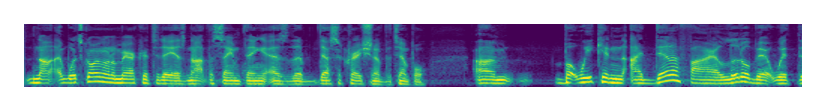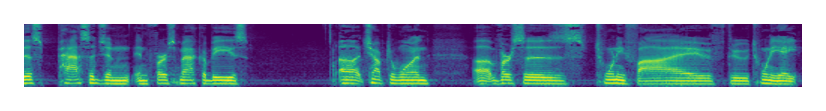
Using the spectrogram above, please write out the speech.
not, what's going on in America today is not the same thing as the desecration of the temple. Um, but we can identify a little bit with this passage in, in 1 Maccabees uh, chapter 1, uh, verses 25 through 28.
